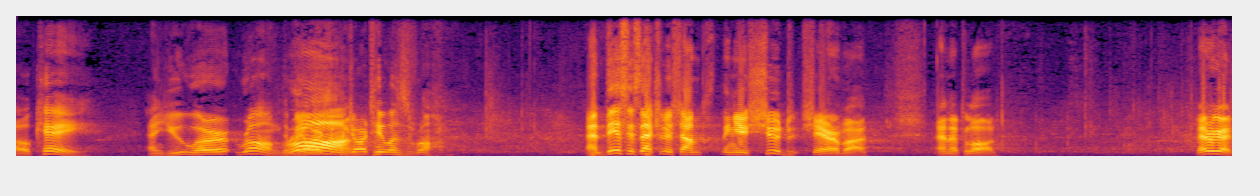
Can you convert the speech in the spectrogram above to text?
Okay, and you were wrong. The Wrong. majority, majority was wrong. And this is actually something you should share about and applaud. Very good.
